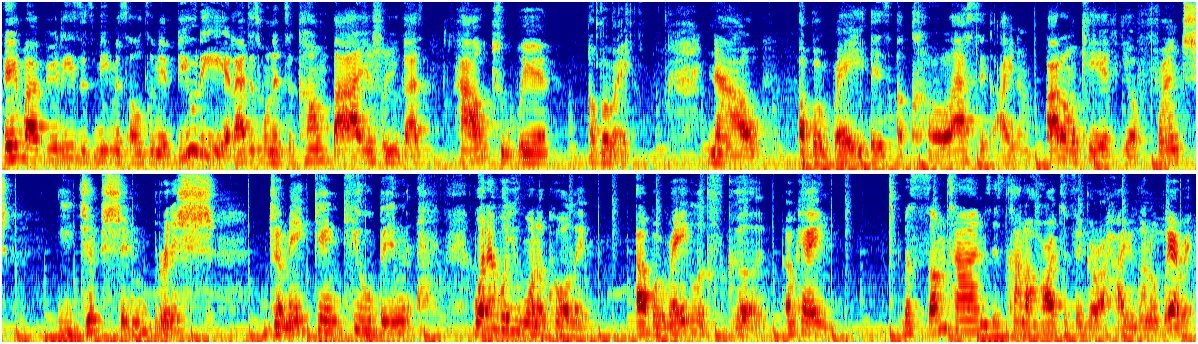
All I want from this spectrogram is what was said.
hey my beauties, it's me, Miss Ultimate Beauty, and I just wanted to come by and show you guys how to wear a beret. Now, a beret is a classic item. I don't care if you're French, Egyptian, British, Jamaican, Cuban, whatever you want to call it. A beret looks good, okay? But sometimes it's kind of hard to figure out how you're gonna wear it.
